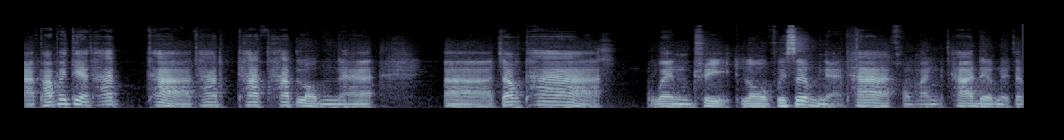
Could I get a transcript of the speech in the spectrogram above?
อ่าพระเปเทียธาตุธาตุธาตุธาตุธาตุลมนะฮะอ่าเจ้าท่า ventriloquism เนี่ยท่าของมันท่าเดิมเนี่ยจะ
